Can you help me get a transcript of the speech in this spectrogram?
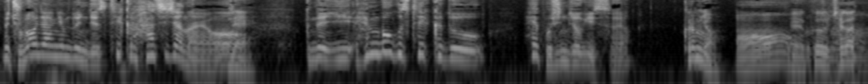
근데 주방장님도 이제 스테이크를 하시잖아요. 네. 근데 이 햄버거 스테이크도 해 보신 적이 있어요? 그럼요. 어. 네, 그. 제가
